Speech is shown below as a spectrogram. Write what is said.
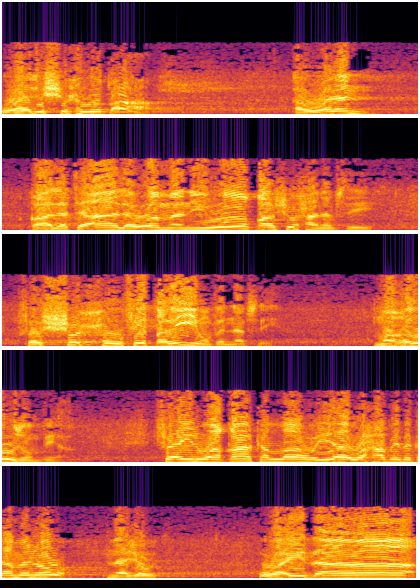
وهذا الشح يطاع. أولا قال تعالى ومن يوق شح نفسه فالشح فطري في النفس مغروز فيها. فإن وقاك الله إياه وحفظك منه نجوت. وإذا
